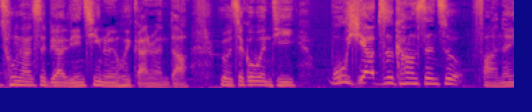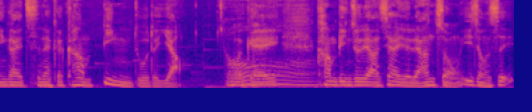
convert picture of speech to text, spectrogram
通常是比较年轻人会感染到。如果这个问题不需要吃抗生素，反而应该吃那个抗病毒的药。OK，抗病毒药现在有两种，一种是。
